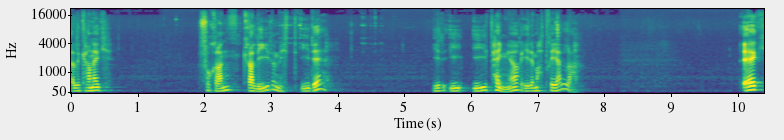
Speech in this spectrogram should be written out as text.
eller kan jeg forankre livet mitt i det? I, i, i penger, i det materielle? Jeg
